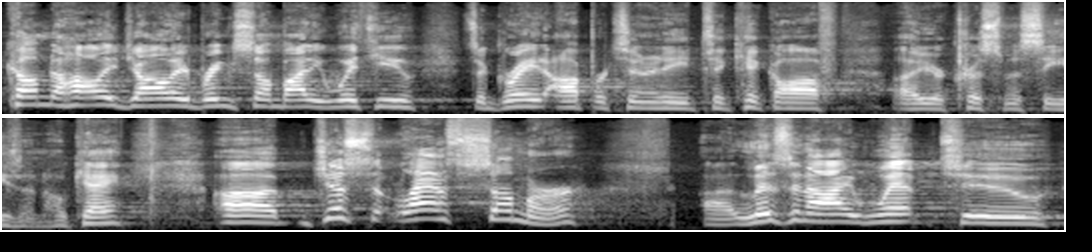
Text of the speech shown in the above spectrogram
come to Holly Jolly, bring somebody with you. It's a great opportunity to to kick off uh, your Christmas season, okay? Uh, just last summer, uh, Liz and I went to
